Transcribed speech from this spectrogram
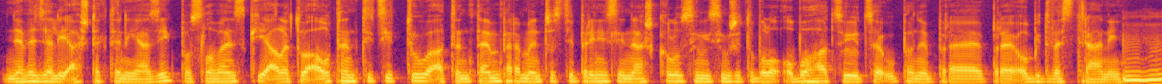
nevedeli až tak ten jazyk po slovensky, ale tú autenticitu a ten temperament, čo ste priniesli na školu, si myslím, že to bolo obohacujúce úplne pre, pre obidve strany. Mm-hmm.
